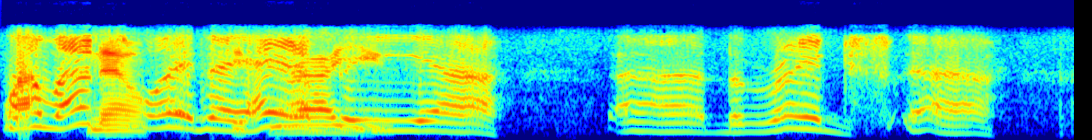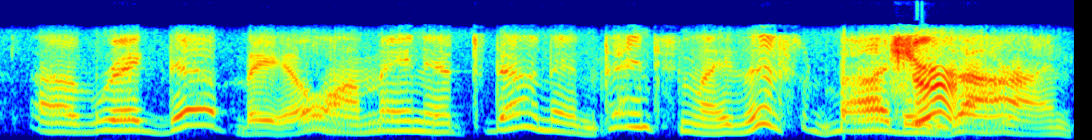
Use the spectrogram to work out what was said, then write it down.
Well, that's Now, the way they if have the uh, uh, the regs uh, uh, rigged up, Bill. I mean, it's done intentionally. This is by Sure. design,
